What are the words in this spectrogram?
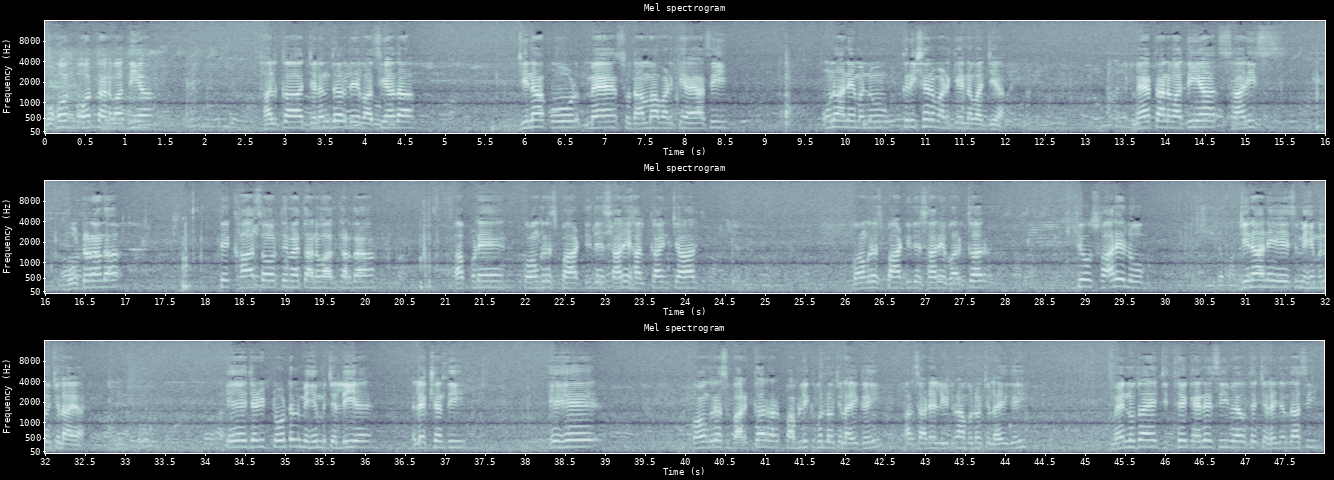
ਬਹੁਤ ਬਹੁਤ ਧੰਨਵਾਦੀ ਹਾਂ ਹਲਕਾ ਜਲੰਧਰ ਦੇ ਵਾਸੀਆਂ ਦਾ, ਜਿਨ੍ਹਾਂ ਕੋਲ ਮੈਂ ਸੁਦਾਮਾ ਬਣ ਕੇ ਆਇਆ ਸੀ, ਉਹਨਾਂ ਨੇ ਮੈਨੂੰ ਕ੍ਰਿਸ਼ਨ ਬਣ ਕੇ ਨਵਾਜਿਆ। ਮੈਂ ਧੰਨਵਾਦੀ ਹਾਂ ਸਾਰੀ ਵੋਟਰਾਂ ਦਾ ਤੇ ਖਾਸ ਤੌਰ ਤੇ ਮੈਂ ਧੰਨਵਾਦ ਕਰਦਾ ਆਪਣੇ ਕਾਂਗਰਸ ਪਾਰਟੀ ਦੇ ਸਾਰੇ ਹਲਕਾ ਇੰਚਾਰਜ, ਕਾਂਗਰਸ ਪਾਰਟੀ ਦੇ ਸਾਰੇ ਵਰਕਰ ਤੇ ਉਹ ਸਾਰੇ ਲੋਕ ਜਿਨ੍ਹਾਂ ਨੇ ਇਸ ਮੁਹਿੰਮ ਨੂੰ ਚਲਾਇਆ? ਇਹ ਜਿਹੜੀ ਟੋਟਲ ਮੁਹਿੰਮ ਚੱਲੀ ਹੈ ਇਲੈਕਸ਼ਨ ਦੀ, ਇਹ ਕਾਂਗਰਸ ਵਰਕਰ ਔਰ ਪਬਲਿਕ ਵੱਲੋਂ ਚਲਾਈ ਗਈ ਔਰ ਸਾਡੇ ਲੀਡਰਾਂ ਵੱਲੋਂ ਚਲਾਈ ਗਈ। ਮੈਨੂੰ ਤਾਂ ਇਹ ਜਿੱਥੇ ਕਹਿੰਦੇ ਸੀ, ਮੈਂ ਉੱਥੇ ਚਲੇ ਜਾਂਦਾ ਸੀ।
